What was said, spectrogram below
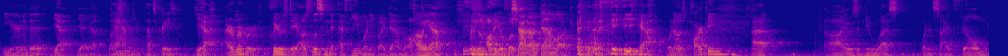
year and a bit. yeah, yeah, yeah. Last Damn, dude, that's crazy. Yeah, I remember clear as day. I was listening to "F.U. Money" by Dan Lok. Oh yeah, the audiobook. Shout out Dan Lok. yeah, when I was parking at, uh, it was a New West, went inside, filmed,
